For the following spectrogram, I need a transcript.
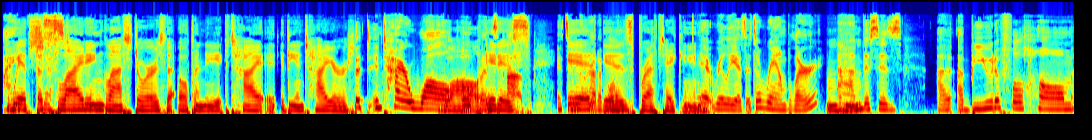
I with the just- sliding glass doors that open the entire the entire the entire wall, wall. opens It is up. It's it incredible. is breathtaking. It really is. It's a rambler. Mm-hmm. Um, this is a, a beautiful home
